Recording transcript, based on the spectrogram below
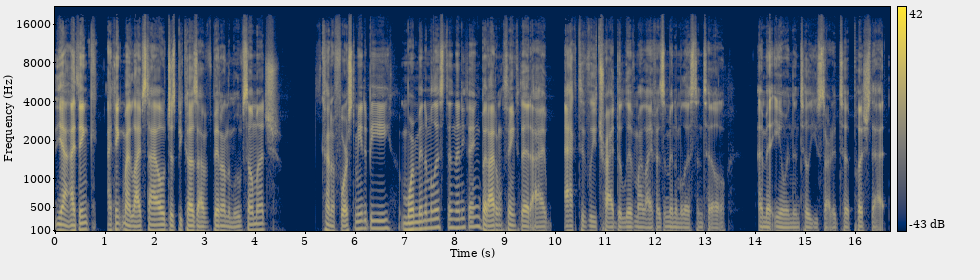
yeah, I think I think my lifestyle just because I've been on the move so much kind of forced me to be more minimalist than anything, but I don't think that I actively tried to live my life as a minimalist until I met you and until you started to push that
